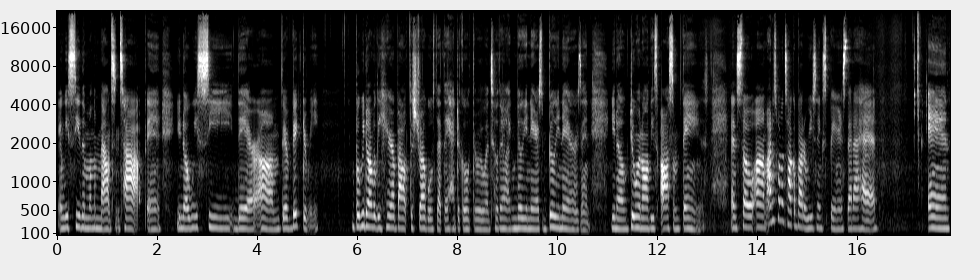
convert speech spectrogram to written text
and we see them on the mountaintop, and you know, we see their um, their victory but we don't really hear about the struggles that they had to go through until they're like millionaires and billionaires and you know doing all these awesome things and so um, i just want to talk about a recent experience that i had and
